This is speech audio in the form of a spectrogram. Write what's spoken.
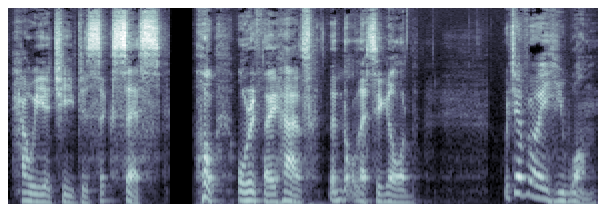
how he achieved his success. Oh, or if they have, they're not letting on. Whichever way he won,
